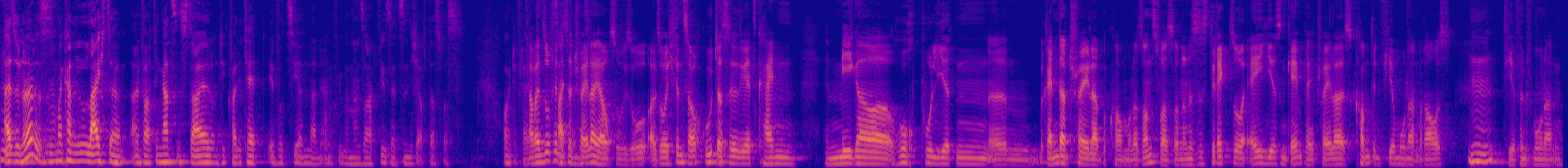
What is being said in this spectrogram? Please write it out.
Also, ne, das ist, man kann leichter einfach den ganzen Style und die Qualität evozieren dann irgendwie, wenn man sagt, wir setzen nicht auf das, was heute vielleicht. Aber insofern ist der Trailer ja auch sowieso, also ich finde es auch gut, dass sie jetzt keinen mega hochpolierten ähm, Render-Trailer bekommen oder sonst was, sondern es ist direkt so, ey, hier ist ein Gameplay-Trailer, es kommt in vier Monaten raus, vier, fünf Monaten.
